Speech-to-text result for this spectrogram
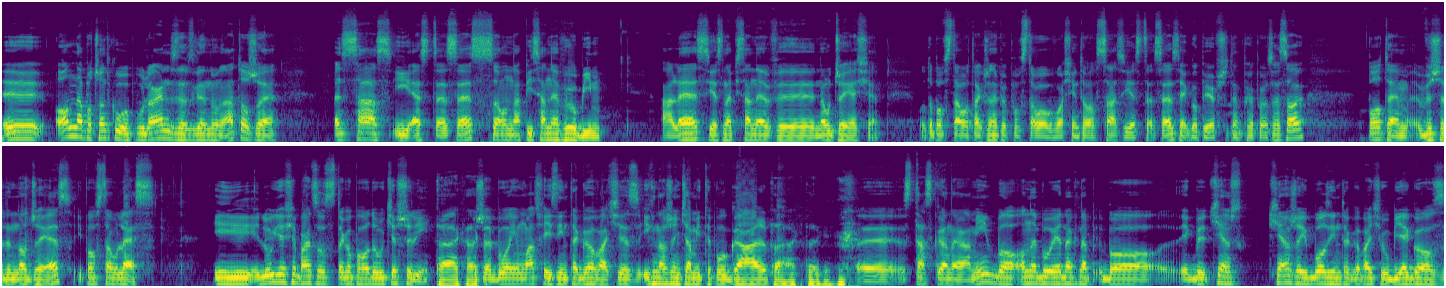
Y, on na początku był popularny ze względu na to, że SAS i STSS są napisane w Rubim, a Les jest napisane w Node.jsie. Bo to powstało tak, że najpierw powstało właśnie to SAS i STSS jako pierwszy ten preprocesor, potem wyszedł Node.js i powstał Les. I ludzie się bardzo z tego powodu ucieszyli, Tak, tak. że było im łatwiej zintegrować je z ich narzędziami typu Galp, Tak, tak. y, z taskrunnerami, bo one były jednak, na, bo jakby cięż, ciężej było zintegrować Rubiego z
